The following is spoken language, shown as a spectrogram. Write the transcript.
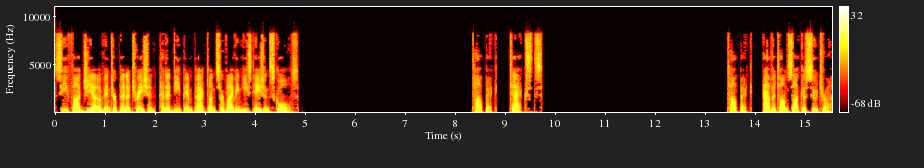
Si Fa Jia of interpenetration, had a deep impact on surviving East Asian schools. Texts Avatamsaka Sutra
